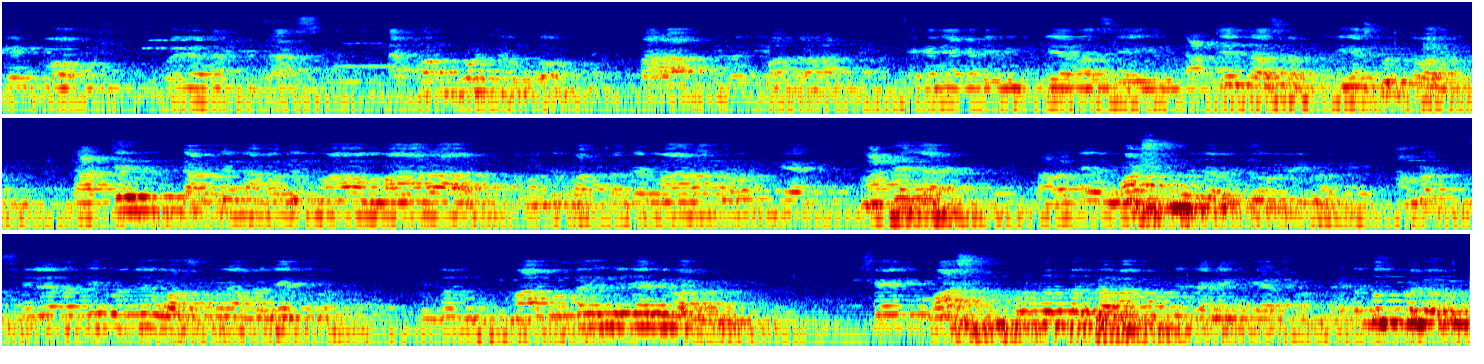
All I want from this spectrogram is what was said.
গেট লক করে রাখছে। এখন পর্যন্ত তারা যারা এখানে একাডেমিক প্লেয়ার আছে গার্জেনরা আছে জিজ্ঞেস করতে পারেন গার্জেন গার্জেন আমাদের মা, মারা, আমাদের বাচ্চাদের মারা যখন মাঠে যায়, তারা যে ওয়াশরুমে যাবে জরুরিভাবে, আমরা ছেলেরা যে বলছে ওয়াশরুমে আমরা যেতে পারি কিন্তু মা বোনরা কিন্তু যেতে পারবে না। সেই ওয়াশরুম পর্যন্ত ব্যবহার করতে দেয় না ক্রিয়ার সঙ্গে এটা দুঃখজনক।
